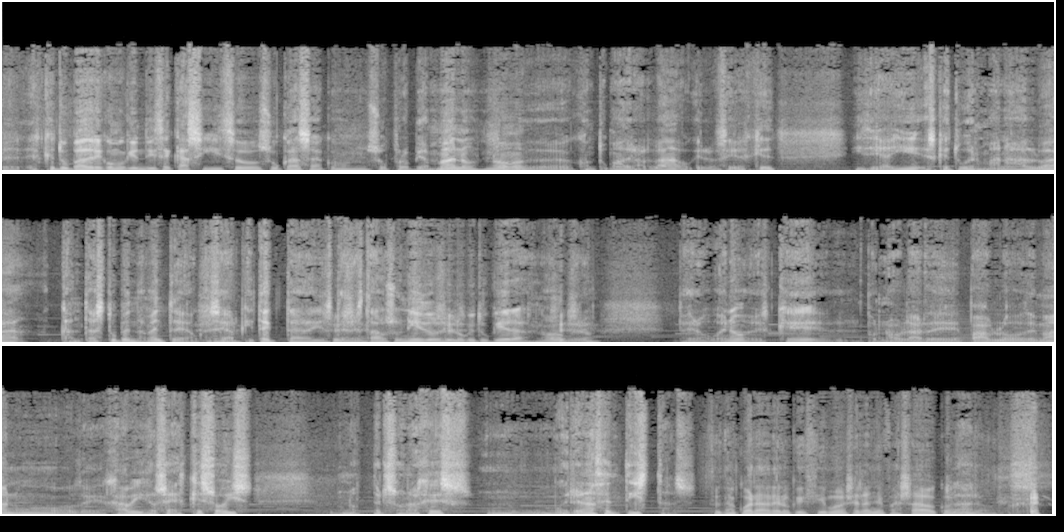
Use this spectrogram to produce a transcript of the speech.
Eh, es que tu padre, como quien dice, casi hizo su casa con sus propias manos, ¿no? Con tu madre al lado. Quiero decir, es que. Y de ahí es que tu hermana Alba canta estupendamente, aunque sea arquitecta y esté en Estados Unidos y lo que tú quieras, ¿no? Pero, pero bueno, es que, por no hablar de Pablo, de Manu o de Javi, o sea, es que sois unos personajes muy renacentistas. ¿Tú te acuerdas de lo que hicimos el año pasado con, claro.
